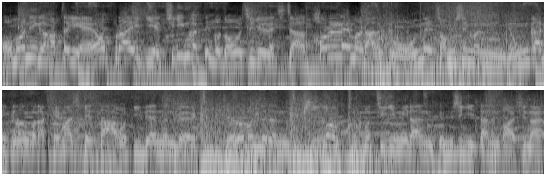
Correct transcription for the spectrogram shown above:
어머니가 갑자기 에어프라이기에 튀김 같은 거 넣으시길래 진짜 설렘을 안고 오늘 점심은 용가리 그런 거다 개맛있겠다 하고 기대했는데 여러분들은 비건 두부튀김이란 음식이 있다는 거 아시나요?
